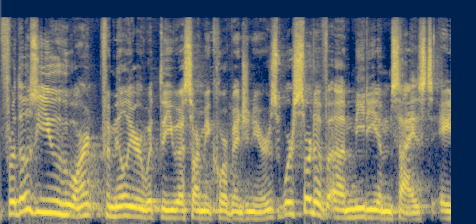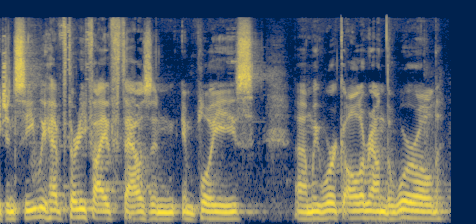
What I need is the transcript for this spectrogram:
for those of you who aren't familiar with the U.S. Army Corps of Engineers, we're sort of a medium-sized agency. We have 35,000 employees. Um, we work all around the world.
